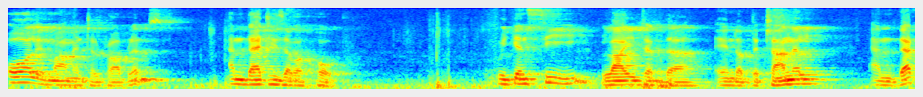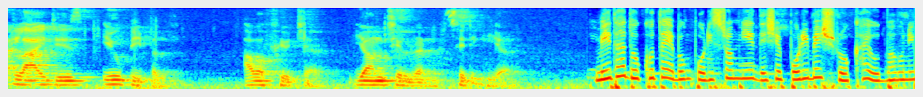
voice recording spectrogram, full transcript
all environmental problems, and that is our hope. We can see light at the end of the tunnel, and that light is you people, our future, young children sitting here. মেধা দক্ষতা এবং পরিশ্রম নিয়ে দেশের পরিবেশ রক্ষায় উদ্ভাবনী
